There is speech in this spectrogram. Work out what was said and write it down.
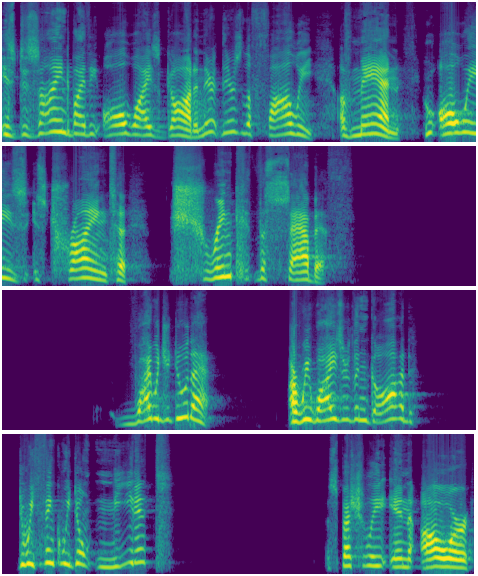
is designed by the all wise God. And there, there's the folly of man who always is trying to shrink the Sabbath why would you do that? Are we wiser than God? Do we think we don't need it? Especially in our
